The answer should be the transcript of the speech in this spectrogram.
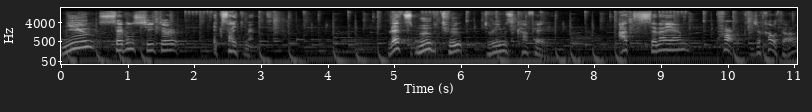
New seven-seater excitement. Let's move to Dreams Cafe at Senayan Park, Jakarta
